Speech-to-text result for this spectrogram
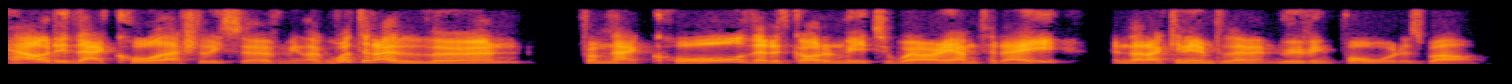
how did that call actually serve me? Like, what did I learn from that call that has gotten me to where I am today and that I can implement moving forward as well?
